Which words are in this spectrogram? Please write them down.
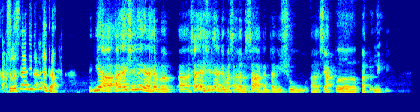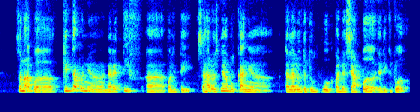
tak selesai juga dengan kerap. Ya, yeah, I actually have a, uh, saya actually ada masalah besar tentang isu uh, siapa patut lead ni. Sebab apa? Kita punya naratif uh, politik seharusnya bukannya terlalu tertumpu kepada siapa jadi ketua.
